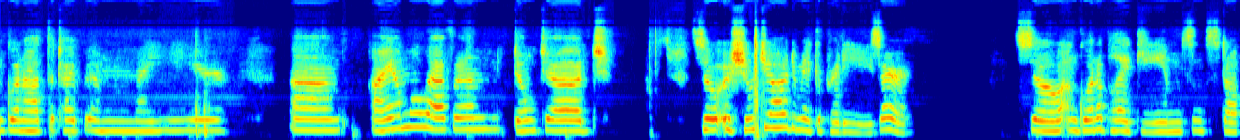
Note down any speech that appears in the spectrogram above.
I'm gonna have to type in my year. And I am 11, don't judge. So I showed you how to make a pretty user. So I'm gonna play games and stuff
